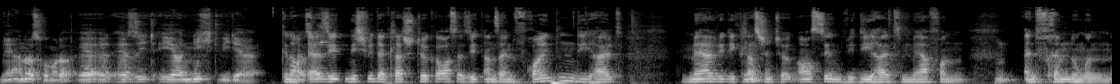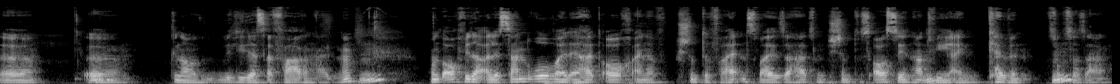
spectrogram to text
nee, andersrum, oder? Er, er sieht eher nicht wie der. Genau, er sieht nicht wie der klassische Türke aus. Er sieht an seinen Freunden, die halt mehr wie die klassischen hm. Türken aussehen, wie die halt mehr von hm. Entfremdungen, äh, äh, genau, wie die das erfahren halt. Ne? Und auch wieder Alessandro, weil er halt auch eine bestimmte Verhaltensweise hat, ein bestimmtes Aussehen hat, mhm. wie ein Kevin mhm. sozusagen.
